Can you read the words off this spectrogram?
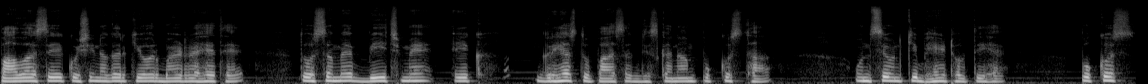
पावा से कुशीनगर की ओर बढ़ रहे थे तो उस समय बीच में एक गृहस्थ उपासक जिसका नाम पुक्कुस था उनसे उनकी भेंट होती है। पुक्कुस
